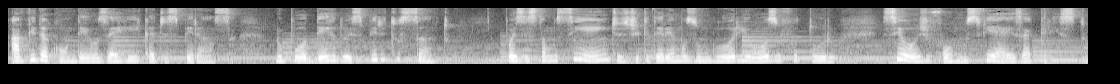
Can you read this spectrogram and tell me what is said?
A vida com Deus é rica de esperança, no poder do Espírito Santo, pois estamos cientes de que teremos um glorioso futuro se hoje formos fiéis a Cristo.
